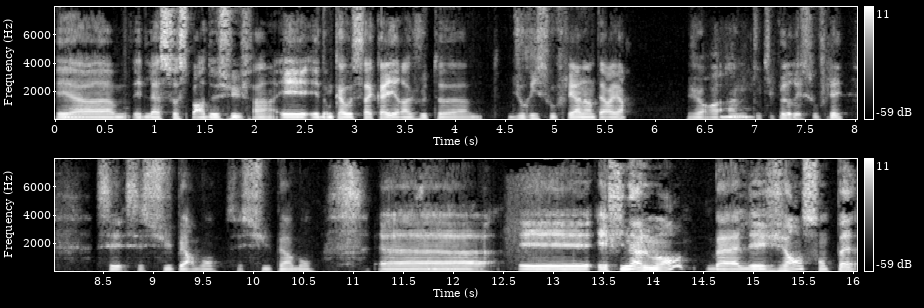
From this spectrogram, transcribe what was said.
et, euh, et de la sauce par dessus. Enfin, et, et, donc à Osaka, ils rajoutent du riz soufflé à l'intérieur, genre un tout petit peu de riz soufflé. C'est c'est super bon, c'est super bon. Euh, et, et finalement, bah les gens sont pas.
